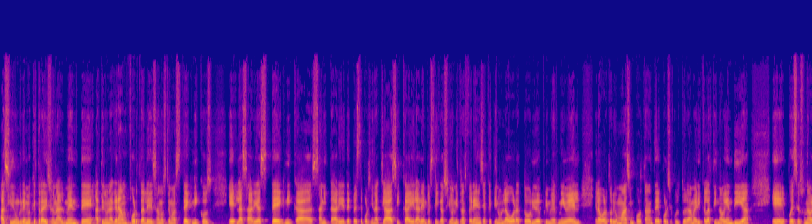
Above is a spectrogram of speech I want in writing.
ha sido un gremio que tradicionalmente ha tenido una gran fortaleza en los temas técnicos, eh, las áreas técnicas, sanitarias de peste porcina clásica y el área de investigación y transferencia, que tiene un laboratorio de primer nivel, el laboratorio más importante de porcicultura de América Latina hoy en día, eh, pues es una,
